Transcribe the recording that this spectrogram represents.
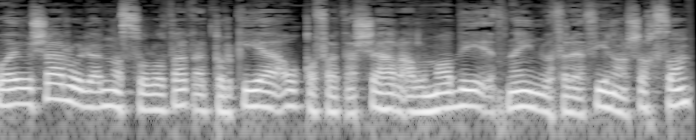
ويشار إلى أن السلطات التركية أوقفت الشهر الماضي 32 شخصا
